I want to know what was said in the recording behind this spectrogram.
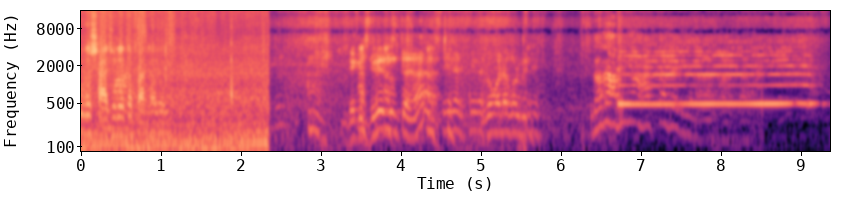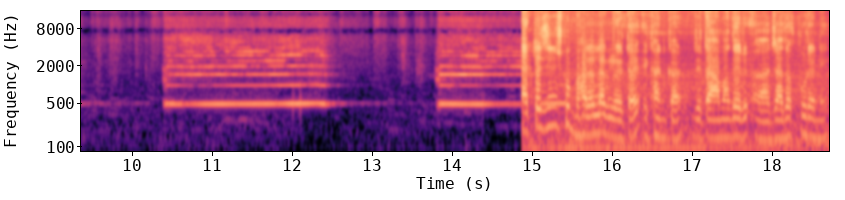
পুরো সাজ হলে তো পাঠাবো দেখি ধীরে চলতে হ্যাঁ রোবাটা করবি। একটা জিনিস খুব ভালো লাগল এটা এখানকার যেটা আমাদের যাদবপুরে নেই।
